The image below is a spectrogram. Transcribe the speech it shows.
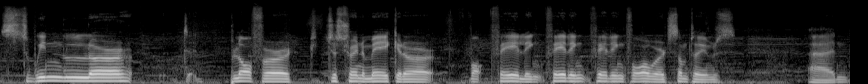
swindler, bluffer, just trying to make it, or fa- failing, failing, failing forward sometimes, and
